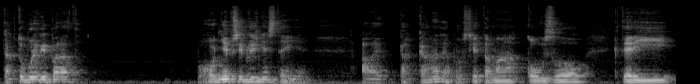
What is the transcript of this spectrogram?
tak to bude vypadat hodně přibližně stejně. Ale ta Kanada prostě tam má kouzlo, který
